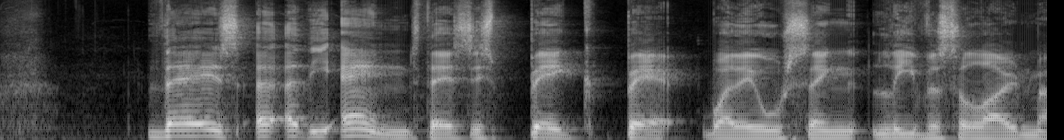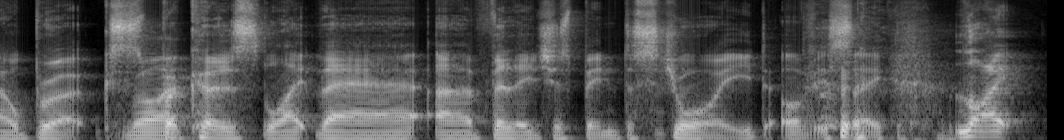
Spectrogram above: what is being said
There's at the end. There's this big bit where they all sing "Leave Us Alone," Mel Brooks, Right. because like their uh, village has been destroyed. Obviously, like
